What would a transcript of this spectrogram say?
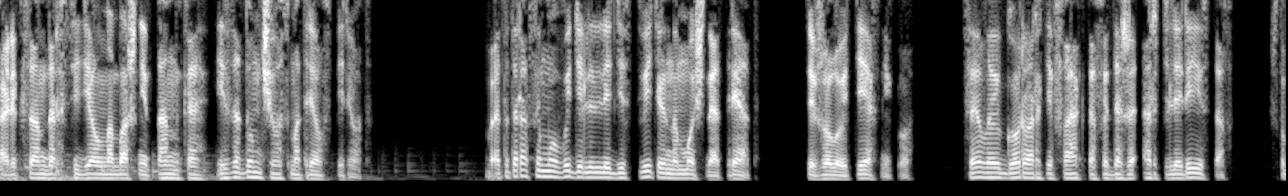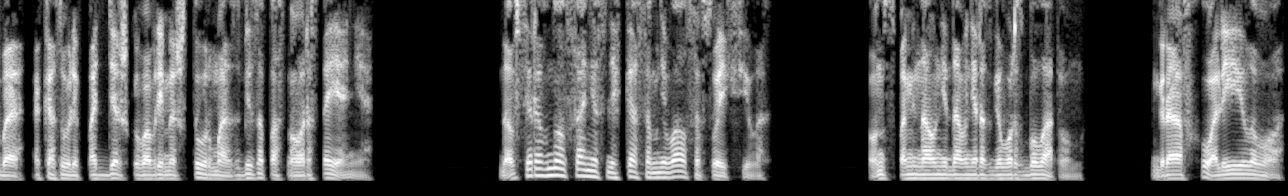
Александр сидел на башне танка и задумчиво смотрел вперед. В этот раз ему выделили действительно мощный отряд, тяжелую технику, целую гору артефактов и даже артиллеристов, чтобы оказывали поддержку во время штурма с безопасного расстояния. Но все равно Саня слегка сомневался в своих силах. Он вспоминал недавний разговор с Булатовым. Граф хвалил его,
